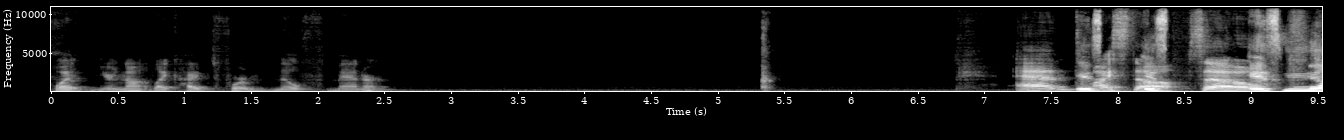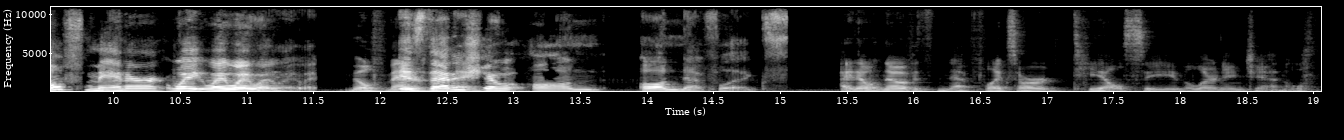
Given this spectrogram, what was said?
What? You're not like hyped for MILF Manor? And is, my stuff. Is, so is MILF Manor? Wait, wait, wait, wait, wait, wait. MILF Manor. Is that a, a show on on Netflix? I don't know if it's Netflix or TLC, the Learning Channel.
